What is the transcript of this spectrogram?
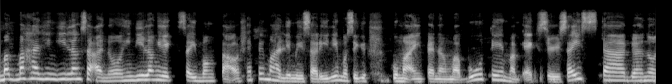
Magmahal hindi lang sa ano, hindi lang like sa ibang tao. Syempre, mahalin mo yung sarili mo. Sige, kumain ka ng mabuti, mag-exercise ka, ganun.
